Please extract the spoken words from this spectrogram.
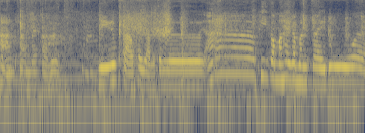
อะทำไหมคะลูกนี่ลูกสาวขยันจังเลย อ้าวพี่ก็มาให้กำลังใจด้วย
